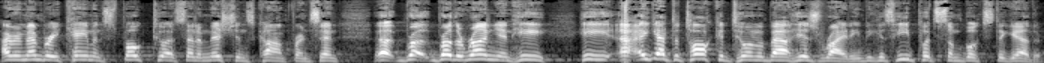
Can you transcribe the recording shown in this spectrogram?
I remember he came and spoke to us at a missions conference. And uh, Bro- Brother Runyon, he, he, I got to talking to him about his writing because he put some books together.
